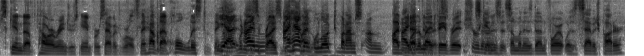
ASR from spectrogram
skinned up Power Rangers game for Savage Worlds. They have that whole list of things. yeah, I wouldn't I'm, be surprised if you I haven't find one. looked, but I'm. s- I'm I I bet One of my is. favorite Sure skins that someone has done for it was Savage Potter,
